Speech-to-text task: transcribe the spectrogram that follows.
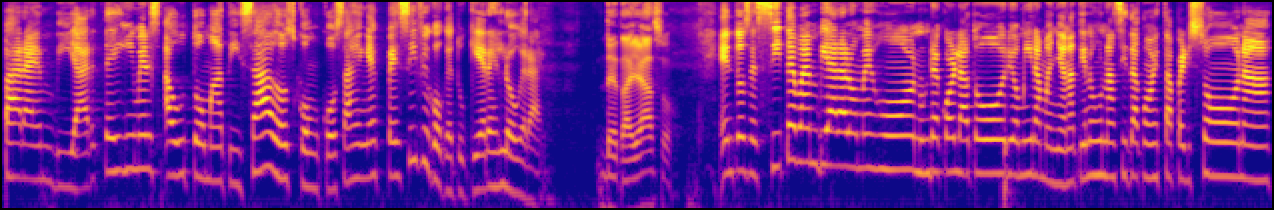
para enviarte emails automatizados con cosas en específico que tú quieres lograr. Detallazo. Entonces, sí te va a enviar a lo mejor un recordatorio, mira, mañana tienes una cita con esta persona,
